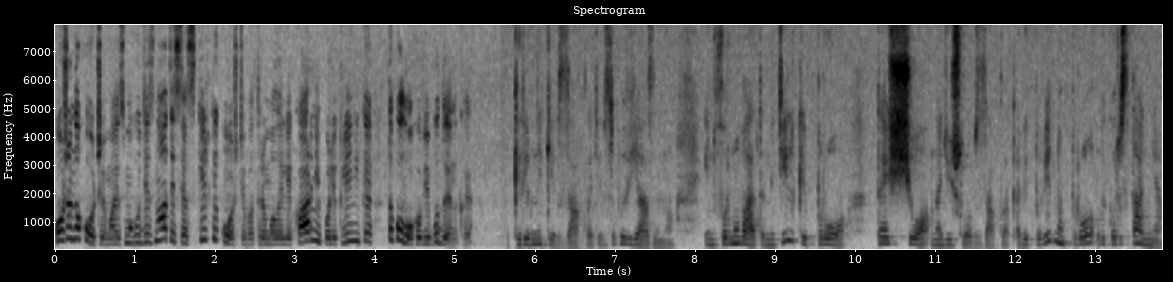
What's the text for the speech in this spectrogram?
Кожен охочий має змогу дізнатися, скільки коштів отримали лікарні, поліклініки та пологові будинки. керівників закладів зобов'язано інформувати не тільки про те, що надійшло в заклад, а відповідно про використання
